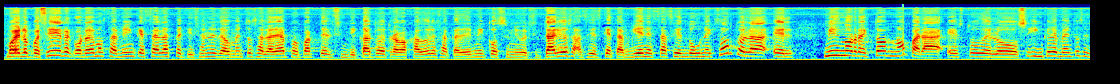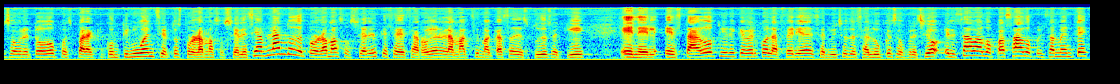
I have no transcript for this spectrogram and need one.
Bueno, pues sí, recordemos también que están las peticiones de aumento salarial por parte del Sindicato de Trabajadores Académicos Universitarios, así es que también está haciendo un exhorto el mismo rector, ¿no?, para esto de los incrementos y sobre todo, pues para que continúen ciertos programas sociales. Y hablando de programas sociales que se desarrollan en la máxima casa de estudios aquí en el estado, tiene que ver con la Feria de Servicios de Salud que se ofreció el sábado pasado precisamente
